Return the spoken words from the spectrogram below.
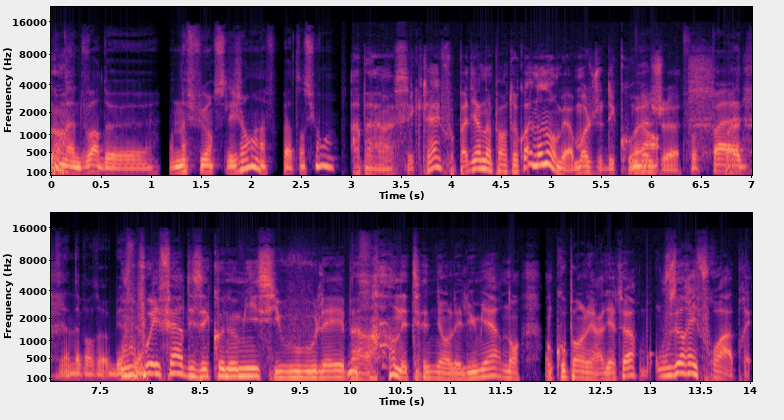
A un devoir de. On influence les gens, hein, faut faire attention. hein. Ah bah c'est clair, il faut pas dire n'importe quoi. Non, non, mais moi je décourage. Non, euh, faut pas voilà. dire n'importe quoi. Bien Vous sûr. pouvez faire des économies si vous voulez, ben, en éteignant les lumières, non, en coupant les radiateurs. Bon, vous aurez froid après,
